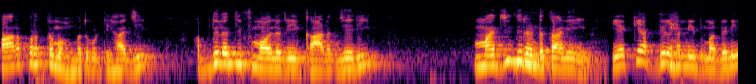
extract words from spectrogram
Parappurath Muhammad Kutty Haji Abdul Latheef Moulavi Kadancheri Majeed Randathani A K Abdul Hameed Madani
